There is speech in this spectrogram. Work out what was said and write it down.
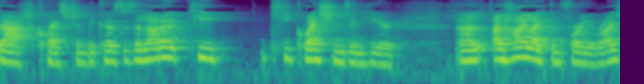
that question because there's a lot of key key questions in here and I'll, I'll highlight them for you, right?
